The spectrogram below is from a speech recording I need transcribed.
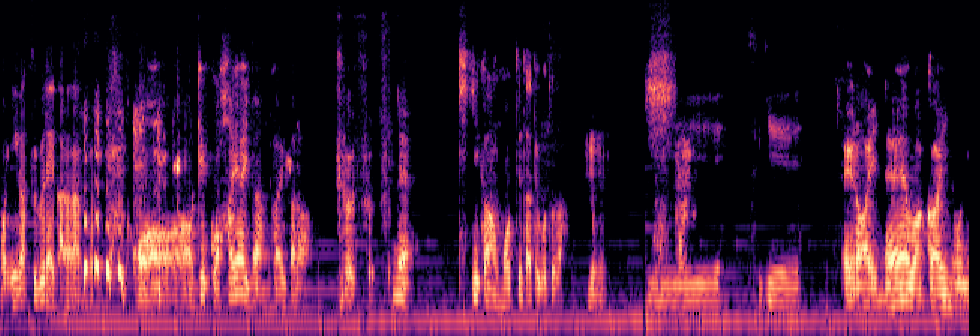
もう2月ぐらいからなんだよ。ああ、結構早い段階から、そうそうそね、危機感を持ってたってことだ。う。うん。えー、すげえ。偉いね、若いのに。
